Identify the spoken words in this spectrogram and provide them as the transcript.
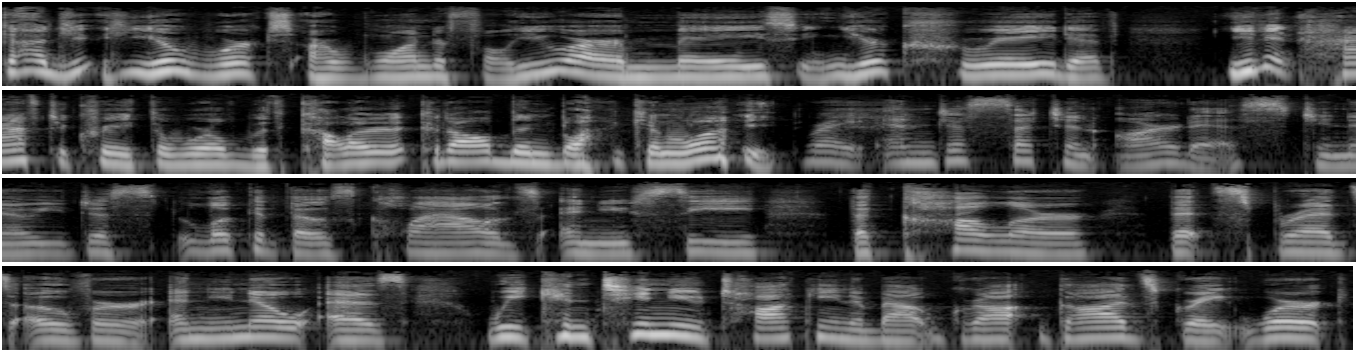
God, you, your works are wonderful. You are amazing. You're creative you didn't have to create the world with color. It could all been black and white. Right. And just such an artist, you know, you just look at those clouds and you see the color that spreads over. And you know, as we continue talking about God's great work,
